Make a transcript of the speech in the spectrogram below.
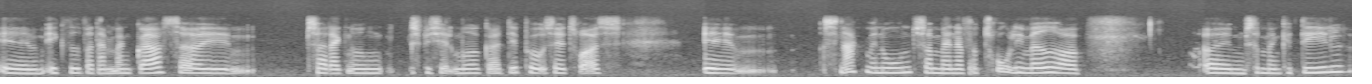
øh, ikke ved, hvordan man gør, så, øh, så er der ikke nogen speciel måde at gøre det på. Så jeg tror også, øh, snak med nogen, som man er fortrolig med, og, og øh, som man kan dele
